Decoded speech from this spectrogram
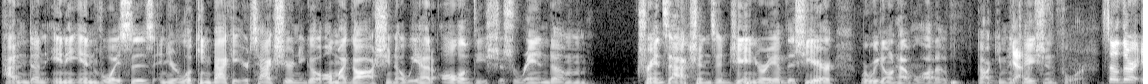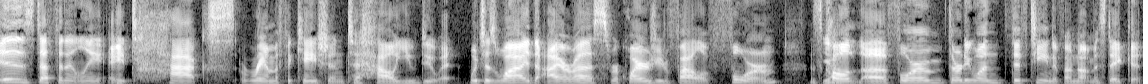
hadn't done any invoices and you're looking back at your tax year and you go, oh my gosh, you know, we had all of these just random transactions in January of mm-hmm. this year where we don't have a lot of documentation for. So there is definitely a tax ramification to how you do it, which is why the IRS requires you to file a form It's Yeah. called uh, Form 3115, if I'm not mistaken.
